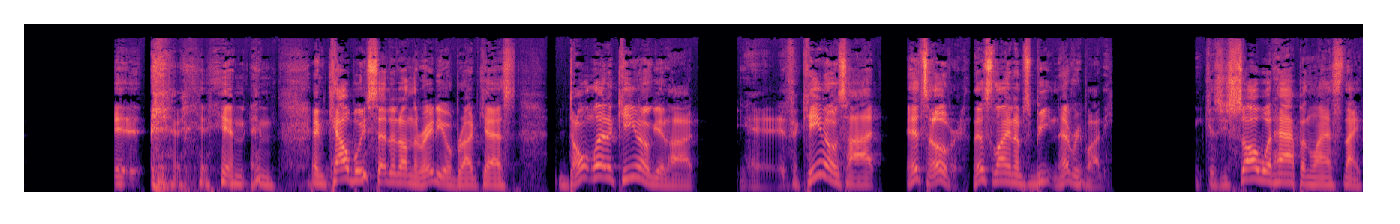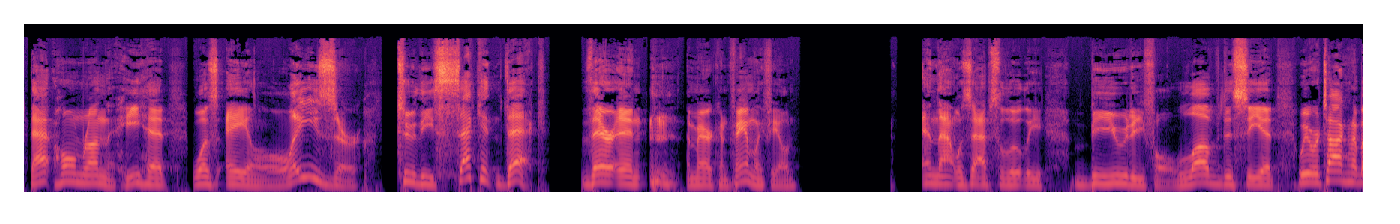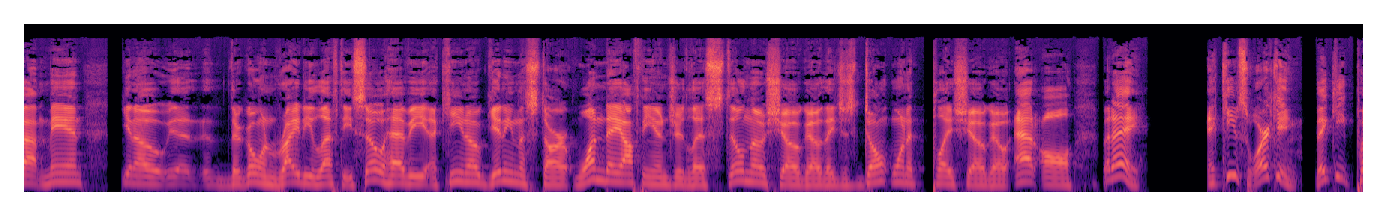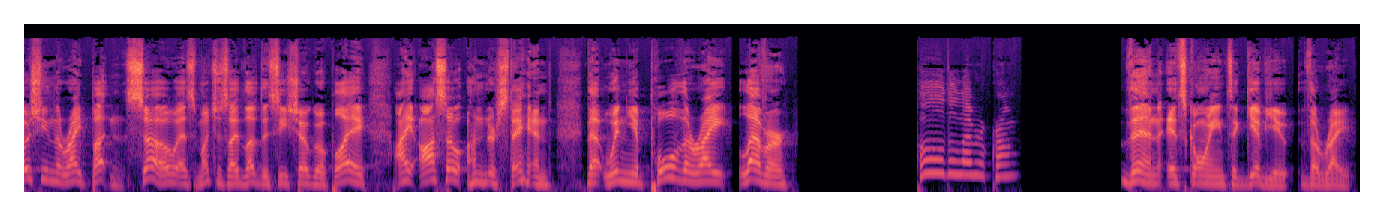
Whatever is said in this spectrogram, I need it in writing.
It, and and and Cowboy said it on the radio broadcast. Don't let Aquino get hot. If Aquino's hot, it's over. This lineup's beating everybody. Because you saw what happened last night. That home run that he hit was a laser to the second deck there in American Family Field. And that was absolutely beautiful. Love to see it. We were talking about, man, you know, uh, they're going righty lefty so heavy. Aquino getting the start, one day off the injured list, still no Shogo. They just don't want to play Shogo at all. But hey, it keeps working. They keep pushing the right buttons. So, as much as I'd love to see Shogo play, I also understand that when you pull the right lever, pull the lever, Kronk, then it's going to give you the right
